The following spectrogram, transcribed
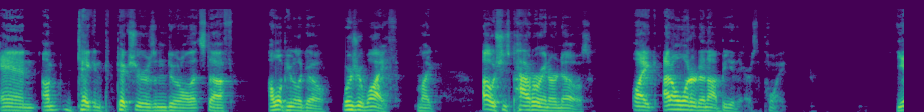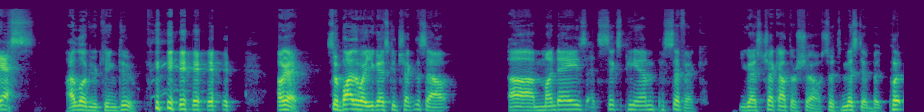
and I'm taking pictures and doing all that stuff, I want people to go, "Where's your wife?" I'm like, "Oh, she's powdering her nose." Like I don't want her to not be there. Is the point? Yes, I love your king too. okay, so by the way, you guys can check this out. Uh, Mondays at 6 p.m. Pacific. You guys check out their show. So it's missed it, but put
